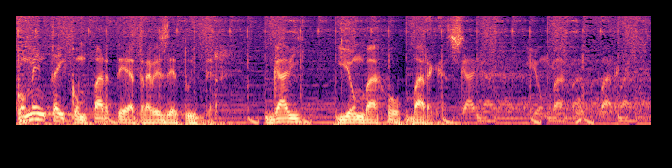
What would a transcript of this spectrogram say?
Comenta y comparte a través de Twitter. Gaby-Vargas. Gaby-Vargas.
